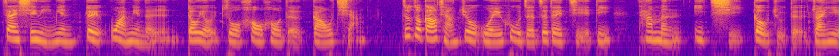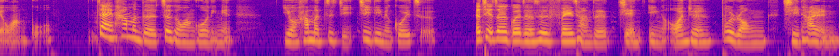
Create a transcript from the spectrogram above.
在心里面对外面的人都有一座厚厚的高墙，这座高墙就维护着这对姐弟。他们一起构筑的专业王国，在他们的这个王国里面，有他们自己既定的规则，而且这个规则是非常的坚硬哦，完全不容其他人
